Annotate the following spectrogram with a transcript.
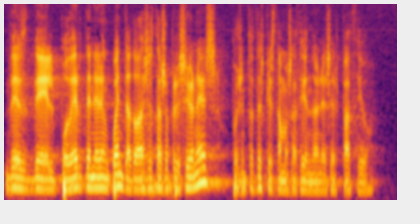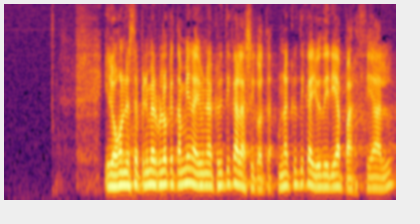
desde el poder tener en cuenta todas estas opresiones, pues entonces qué estamos haciendo en ese espacio. Y luego en este primer bloque también hay una crítica a la una crítica yo diría parcial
